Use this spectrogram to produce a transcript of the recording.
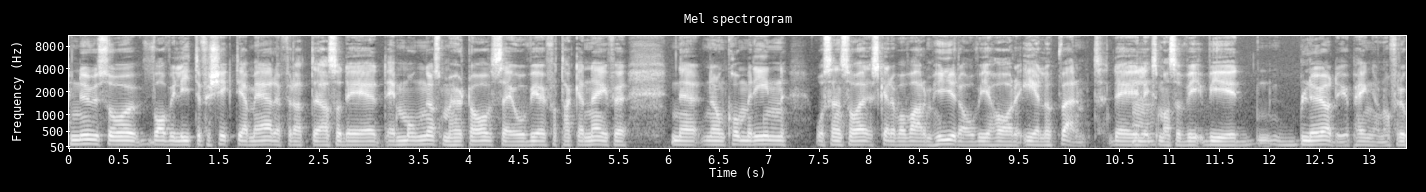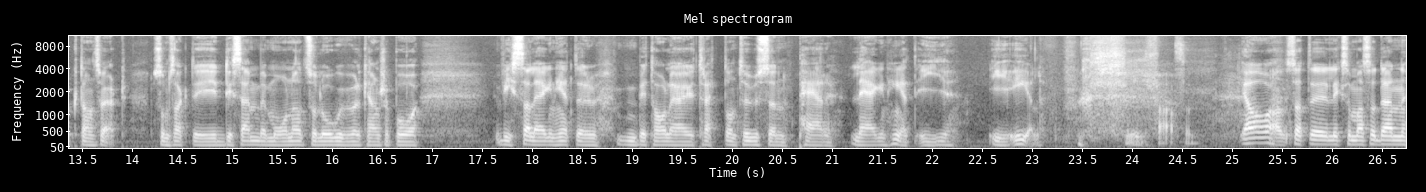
nu så var vi lite försiktiga med det för att alltså, det, är, det är många som har hört av sig och vi har ju fått tacka nej för när, när de kommer in och sen så ska det vara varmhyra och vi har eluppvärmt. Det är liksom alltså vi, vi blöder ju pengarna fruktansvärt. Som sagt i december månad så låg vi väl kanske på Vissa lägenheter betalar jag ju 13 000 per lägenhet i, i el. Fy fasen. Ja, så att det liksom alltså den,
